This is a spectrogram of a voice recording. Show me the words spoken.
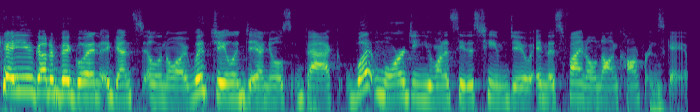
KU got a big win against Illinois with Jalon Daniels back. What more do you want to see this team do in this final non conference mm. game?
